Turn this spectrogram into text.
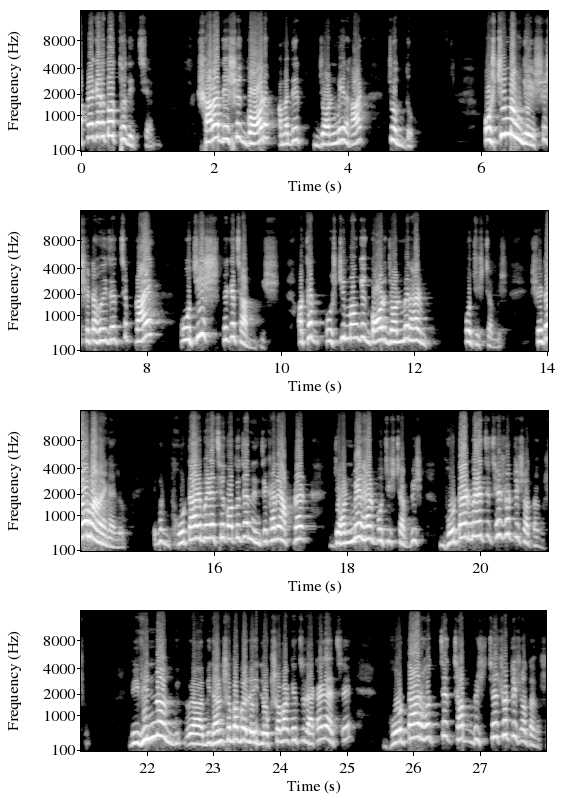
আপনাকে একটা তথ্য দিচ্ছি আমি। সারা দেশে গড় আমাদের জন্মের হার চোদ্দ। পশ্চিমবঙ্গে এসে সেটা হয়ে যাচ্ছে প্রায় পঁচিশ থেকে ছাব্বিশ। অর্থাৎ পশ্চিমবঙ্গে গড় জন্মের হার পঁচিশ, ছাব্বিশ। সেটাও মানা গেল। এবার ভোটার বেড়েছে কত জানেন? যেখানে আপনার জন্মের হার পঁচিশ, ছাব্বিশ, ভোটার বেড়েছে ছেষট্টি শতাংশ। বিভিন্ন বিধানসভা এই লোকসভার ক্ষেত্রে দেখা গেছে, ভোটার হচ্ছে ছাব্বিশ, ছেষট্টি শতাংশ।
